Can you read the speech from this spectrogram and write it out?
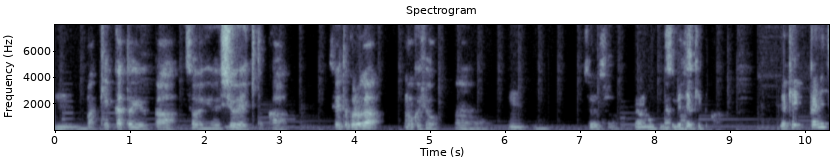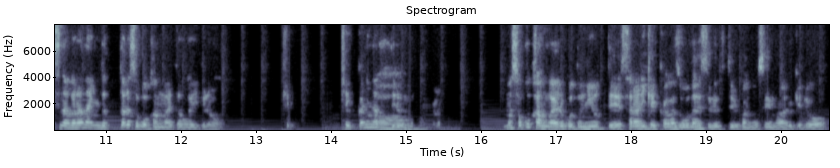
うん。まあ、結果というか、そういう収益とか、そういうところが目標。うん。うん。そうそう。全ては結果。で結果につながらないんだったらそこを考えた方がいいけど、け結果になってるんだったら、まあ、そこ考えることによってさらに結果が増大するっていう可能性もあるけど、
